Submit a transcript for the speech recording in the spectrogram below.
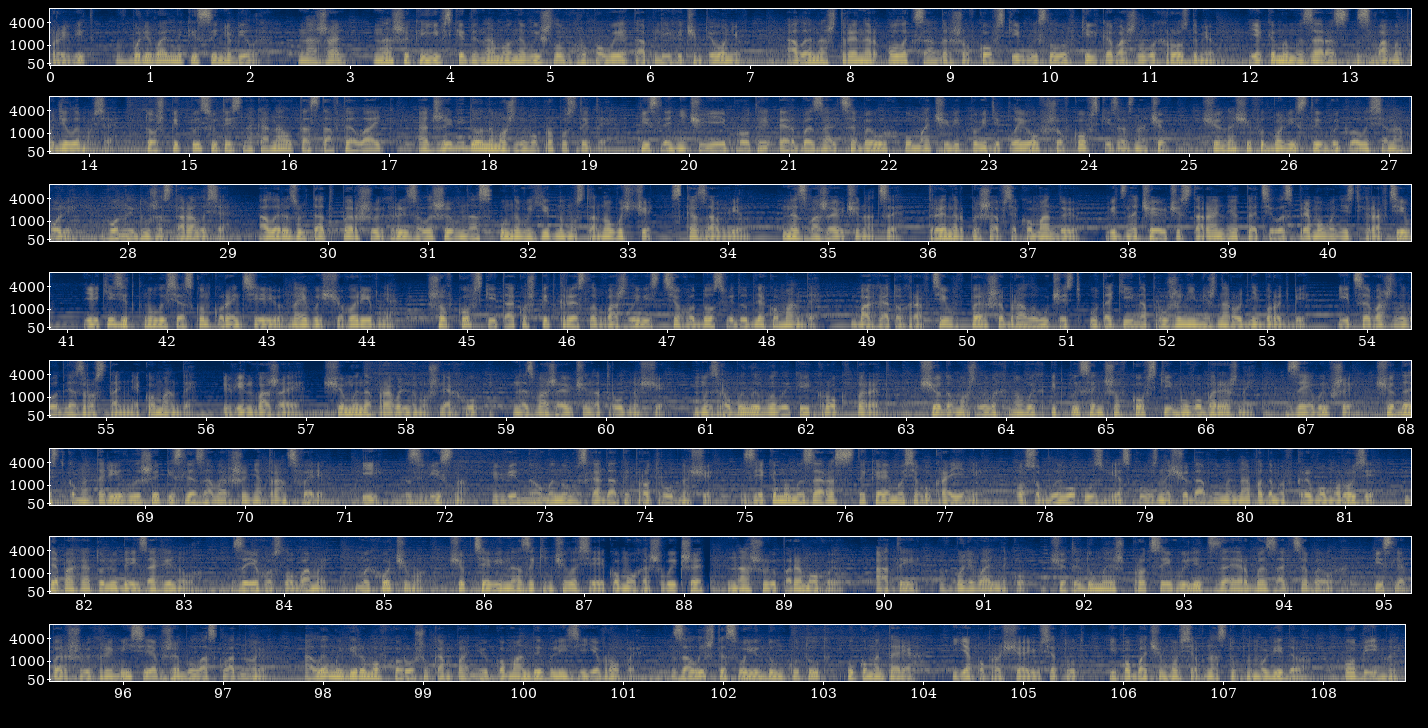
Привіт, вболівальники синьо-білих. На жаль, наше київське Динамо не вийшло в груповий етап Ліги Чемпіонів, але наш тренер Олександр Шовковський висловив кілька важливих роздумів, якими ми зараз з вами поділимося. Тож підписуйтесь на канал та ставте лайк, адже відео неможливо пропустити. Після нічиєї проти РБ Зальцебеург у матчі відповіді плей-офф Шовковський зазначив, що наші футболісти виклалися на полі. Вони дуже старалися, але результат першої гри залишив нас у невигідному становищі, сказав він. Незважаючи на це, тренер пишався командою, відзначаючи старання та цілеспрямованість гравців, які зіткнулися з конкуренцією найвищого рівня. Шовковський також підкреслив важливість цього досвіду для команди. Багато гравців вперше брали участь у такій напруженій міжнародній боротьбі, і це важливо для зростання команди. Він вважає, що ми на правильному шляху, і, незважаючи на труднощі, ми зробили великий крок вперед. Щодо можливих нових підписань, Шовковський був обережний, заявивши, що дасть коментарі лише після завершення трансферів. І, звісно, він не оминув згадати про труднощі, з якими ми зараз стикаємося в Україні, особливо у зв'язку з нещодавніми нападами в Кривому Розі, де багато людей загинуло. За його словами, ми хочемо, щоб ця війна закінчилася якомога швидше нашою перемогою. А ти, вболівальнику, що ти думаєш про цей виліт за РБ Зальцебеург? Після першої гри місія вже була складною, але ми віримо в хорошу кампанію команди в Лізі Європи. Залиште свою думку тут, у коментарях. Я попрощаюся тут і побачимося в наступному відео. Обійми!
